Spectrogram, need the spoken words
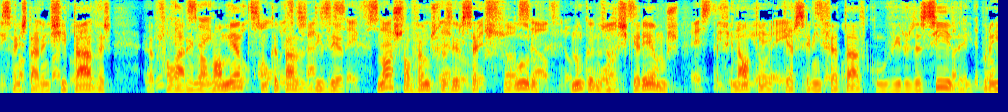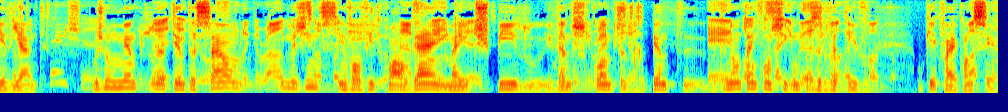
sem estarem excitadas, a falarem normalmente, são capazes de dizer: Nós só vamos fazer sexo seguro, nunca nos arriscaremos. Afinal, quem é que quer ser infectado com o vírus da SIDA e por aí adiante? Mas no momento da tentação, imagine-se envolvido com alguém, meio despido e dando-se conta, de repente, de que não tem consigo um preservativo. O que é que vai acontecer?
